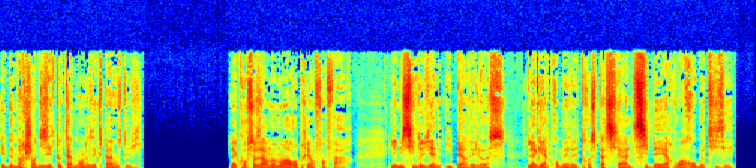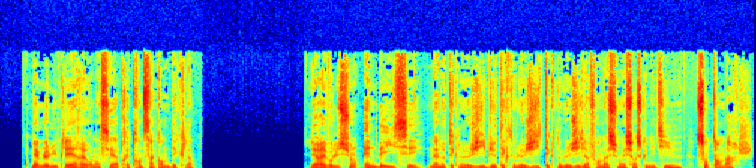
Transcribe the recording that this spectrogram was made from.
et de marchandiser totalement nos expériences de vie. La course aux armements a repris en fanfare. Les missiles deviennent hyper véloces, la guerre promet d'être spatiale, cyber, voire robotisée. Même le nucléaire est relancé après 35 ans de déclin. Les révolutions NBIC, nanotechnologie, biotechnologie, technologie de l'information et sciences cognitives, sont en marche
